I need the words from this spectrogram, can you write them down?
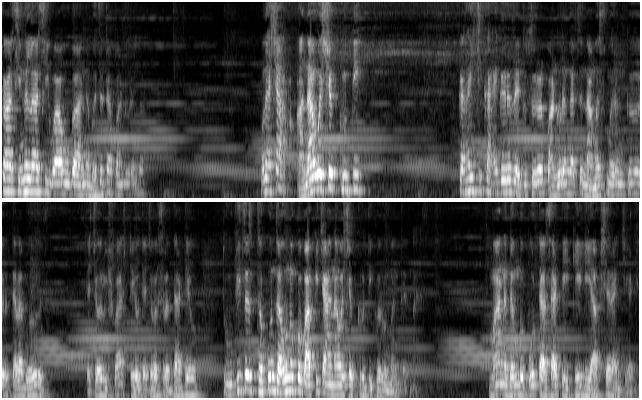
का सिनला शिवा उगा न भजता पांडुरंगा. मग अशा अनावश्यक कृती करायची काय गरज आहे? तू सरळ पांडुरंगाचं नामस्मरण कर त्याला भज त्याच्यावर विश्वास ठेव त्याच्यावर श्रद्धा ठेव. तू उगीच थकून जाऊ नको बाकीच्या अनावश्यक कृती करून म्हणतात. मानदंभ मानदंब पोटासाठी केली अक्षरांची अटी.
